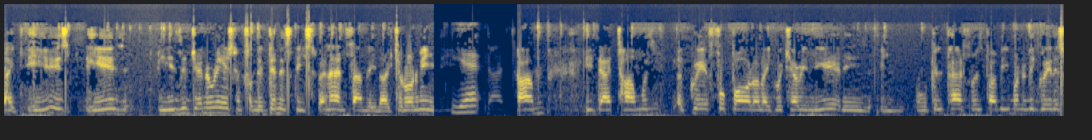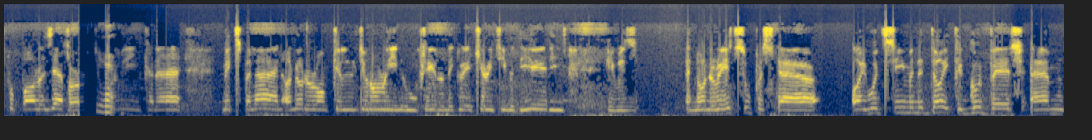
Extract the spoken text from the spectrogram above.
like he is, he is, he is a generation from the dynasty Spillane family. Like, you know what I mean? Yeah. Dad Tom, his dad Tom was a great footballer. Like we're carrying the eighties. Uncle Pat was probably one of the greatest footballers ever. Yeah. You know what I mean? Kind of Mick Spillane, another uncle, you know what I mean, who played on the great Kerry team of the eighties. He was an underage superstar. I would see him in the dike a good bit. Um,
